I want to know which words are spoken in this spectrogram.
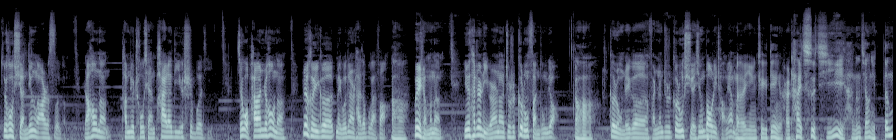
最后选定了二十四个。然后呢，他们就筹钱拍了第一个试播集。结果拍完之后呢，任何一个美国电视台都不敢放，啊为什么呢？因为它这里边呢就是各种反宗教，啊各各种这个反正就是各种血腥暴力场面嘛。呃，因为这个电影还是太刺激，还能教你蹬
